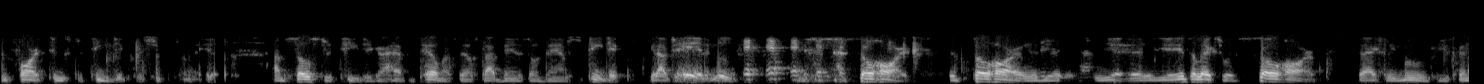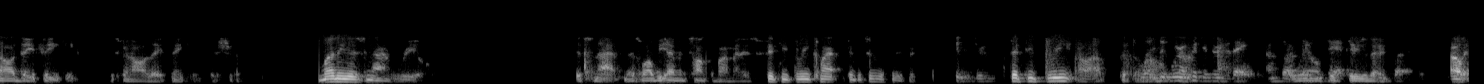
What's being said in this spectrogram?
I'm far too strategic to shoot from the hip. I'm so strategic, I have to tell myself, stop being so damn strategic. Get out your head and move. it's so hard. It's so hard when you're, yeah, you're intellectual. It's so hard to actually move. You spend all day thinking. You spend all day thinking for sure. Money is not real. It's not. That's why we haven't talked about money. It's 53 class, 52 or 53? 53. 53. Oh, I put the Well, we're on 53 today. I'm sorry. We're on 53 today. Okay.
